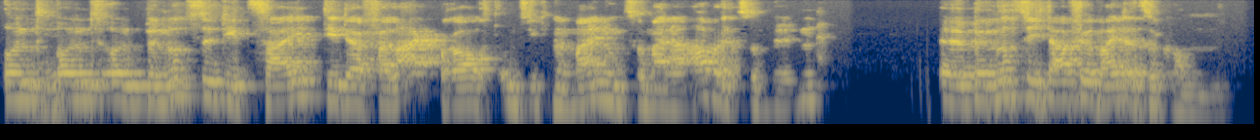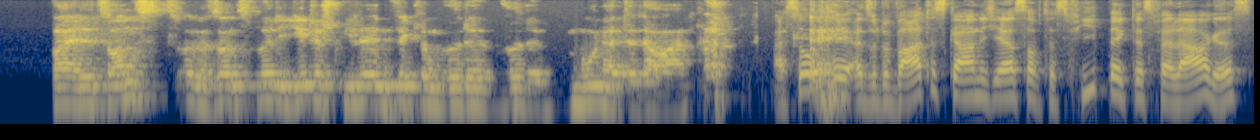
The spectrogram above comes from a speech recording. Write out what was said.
Und, mhm. und, und benutze die Zeit, die der Verlag braucht, um sich eine Meinung zu meiner Arbeit zu bilden, äh, benutze ich dafür weiterzukommen weil sonst, äh, sonst würde jede Spieleentwicklung würde, würde Monate dauern. Achso, okay, also du wartest gar nicht erst auf das Feedback des Verlages,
